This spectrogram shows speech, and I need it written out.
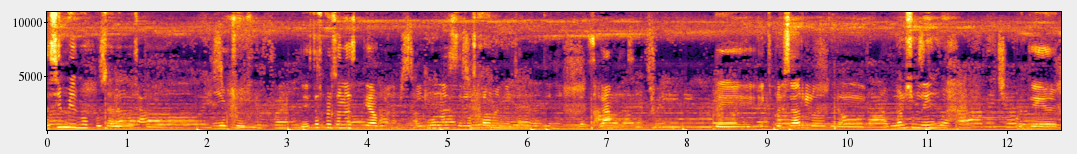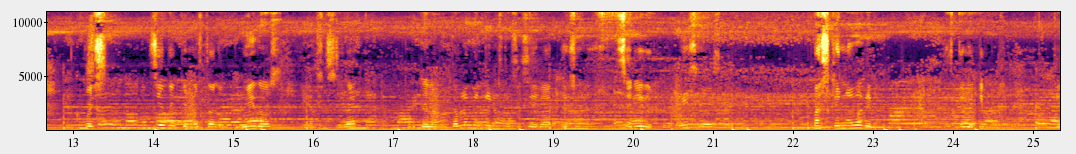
así mismo pues sabemos que muchos de estas personas que hablan, algunas de los jóvenes ya no tienen las ganas de expresarlo, de hablar su lengua, porque pues sienten que no están incluidos en la sociedad, porque lamentablemente nuestra sociedad es una serie de prejuicios, más que nada de estereotipos, que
